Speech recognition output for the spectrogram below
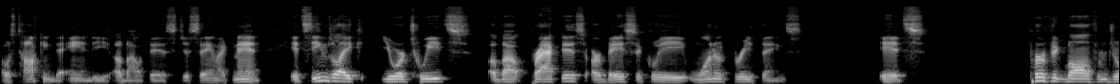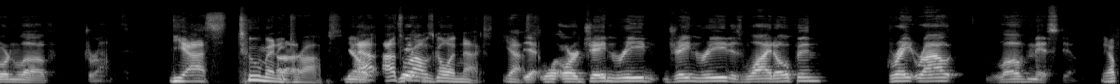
I was talking to Andy about this, just saying, like, man, it seems like your tweets about practice are basically one of three things. It's perfect ball from Jordan Love dropped. Yes, too many uh, drops. You know, that's where I was going next. Yes. Yeah. Or Jayden Reed. Jayden Reed is wide open. Great route. Love missed him. Yep.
